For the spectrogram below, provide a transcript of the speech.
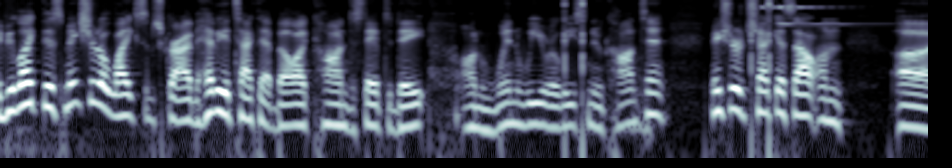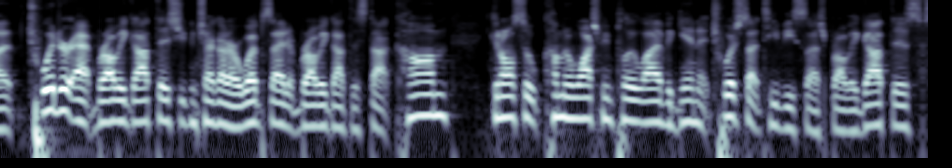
if you like this, make sure to like, subscribe, heavy attack that bell icon to stay up to date on when we release new content. Make sure to check us out on uh, Twitter at Brah We Got This. You can check out our website at BrahWeGotThis.com. You can also come and watch me play live again at twitch.tv slash Brah We Got This,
